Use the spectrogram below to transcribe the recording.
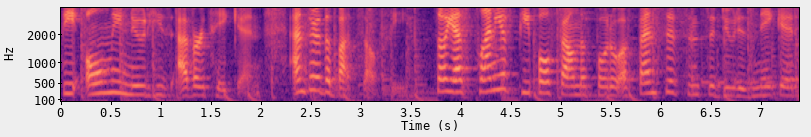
the only nude he's ever taken. Enter the butt selfie. So yes, plenty of people found the photo offensive since the dude is naked,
